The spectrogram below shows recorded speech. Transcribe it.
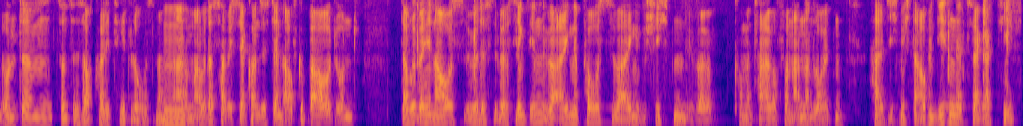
und ähm, sonst ist auch Qualität los. Ne? Mhm. Ähm, aber das habe ich sehr konsistent aufgebaut und darüber hinaus über das, über das LinkedIn, über eigene Posts, über eigene Geschichten, über Kommentare von anderen Leuten halte ich mich da auch in diesem Netzwerk aktiv.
